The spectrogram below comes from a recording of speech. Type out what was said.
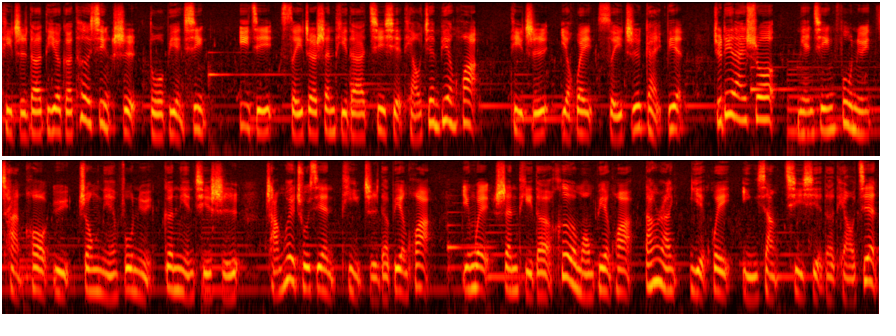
体质的第二个特性是多变性，以及随着身体的气血条件变化，体质也会随之改变。举例来说，年轻妇女产后与中年妇女更年期时，常会出现体质的变化，因为身体的荷尔蒙变化，当然也会影响气血的条件。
